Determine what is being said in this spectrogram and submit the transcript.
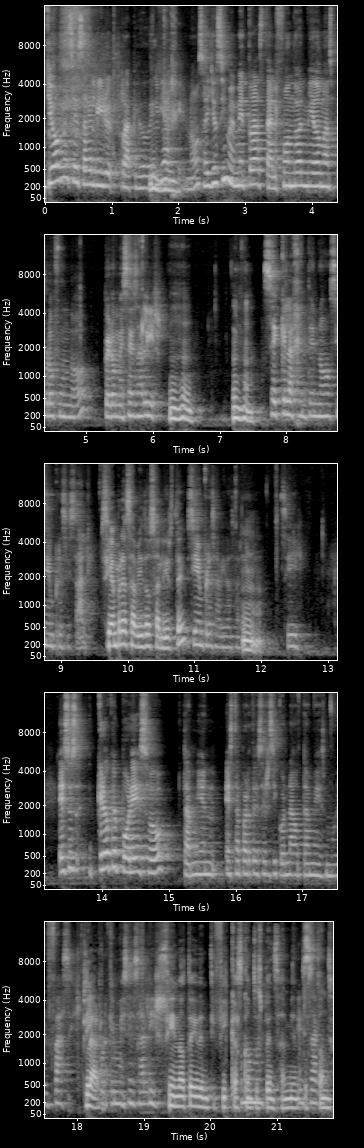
yo me sé salir rápido del viaje, ¿no? O sea, yo sí me meto hasta el fondo al miedo más profundo, pero me sé salir. Sé que la gente no siempre se sale. ¿Siempre has sabido salirte? Siempre he sabido salir. Sí. Eso es, creo que por eso también esta parte de ser psiconauta me es muy fácil. Claro. Porque me sé salir. Sí, no te identificas con tus pensamientos tanto.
